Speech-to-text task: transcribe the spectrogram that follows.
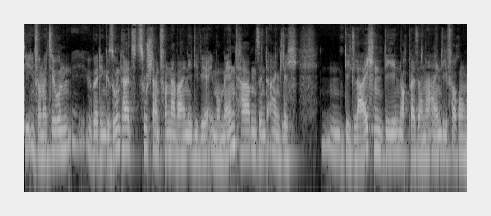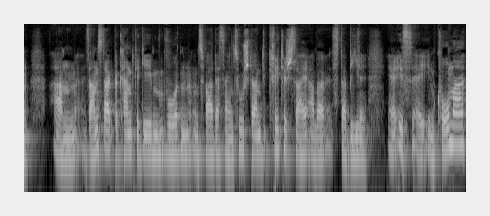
Die Informationen über den Gesundheitszustand von Nawalny, die wir im Moment haben, sind eigentlich die gleichen, die noch bei seiner Einlieferung am Samstag bekannt gegeben wurden, und zwar, dass sein Zustand kritisch sei, aber stabil. Er ist äh, im Koma.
